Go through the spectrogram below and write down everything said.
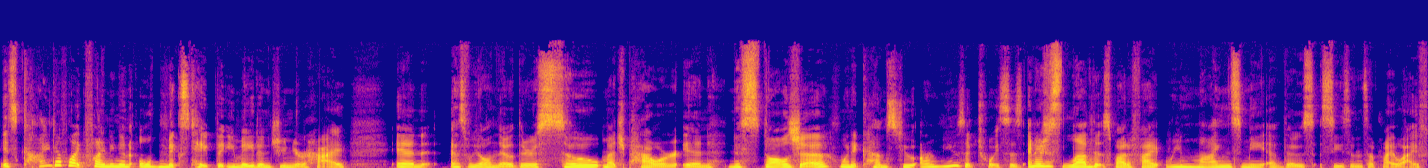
It's kind of like finding an old mixtape that you made in junior high. And as we all know, there is so much power in nostalgia when it comes to our music choices. And I just love that Spotify reminds me of those seasons of my life.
